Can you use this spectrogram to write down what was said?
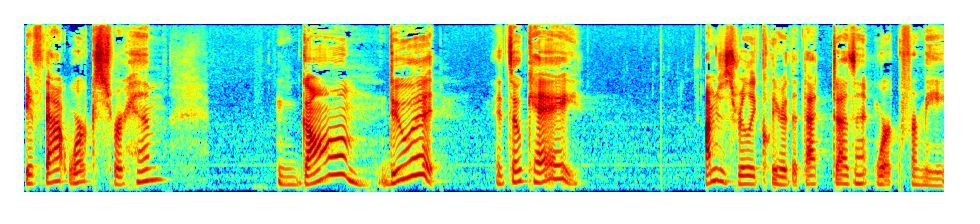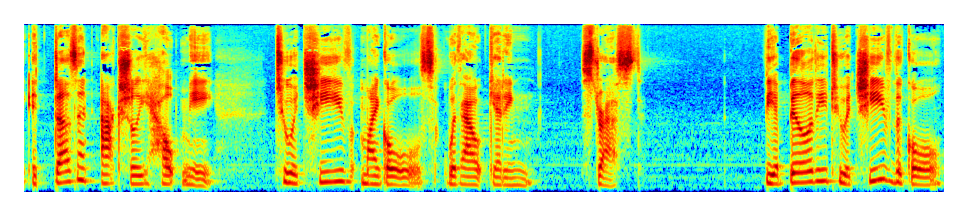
if that works for him, gone, do it. It's okay. I'm just really clear that that doesn't work for me. It doesn't actually help me to achieve my goals without getting stressed. The ability to achieve the goal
